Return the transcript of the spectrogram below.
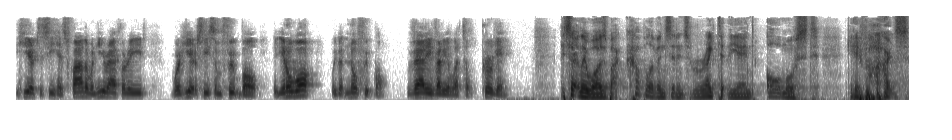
here to see his father when he refereed. We're here to see some football. But you know what? We got no football. Very, very little. Poor game. It certainly was, but a couple of incidents right at the end almost gave Hearts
